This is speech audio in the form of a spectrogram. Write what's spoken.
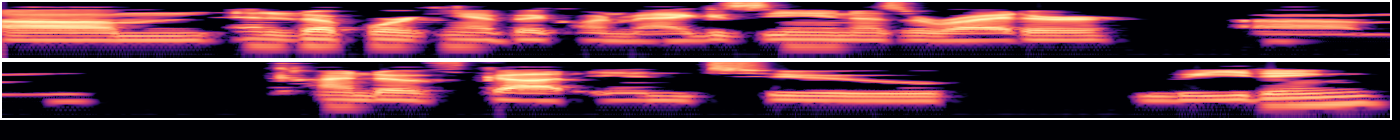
Um, ended up working at Bitcoin Magazine as a writer. Um, kind of got into leading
